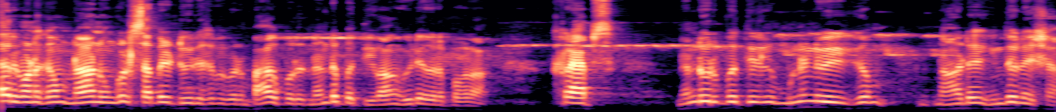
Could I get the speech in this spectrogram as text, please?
எல்லாருக்கும் வணக்கம். நான் உங்கள் சபரி டூரிசம் இப்போ பார்க்க போகிறது நண்டு பற்றி வாங்க வீடியோவில் போகலாம். கிராப்ஸ் நண்டு உற்பத்தியில் முன்னணி வகிக்கும் நாடு இந்தோனேஷியா.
